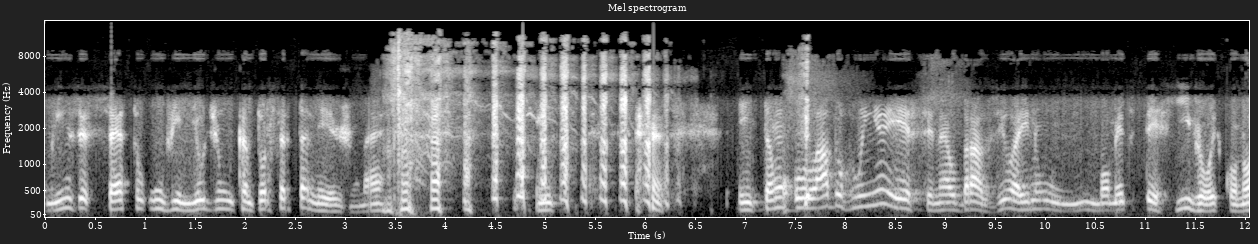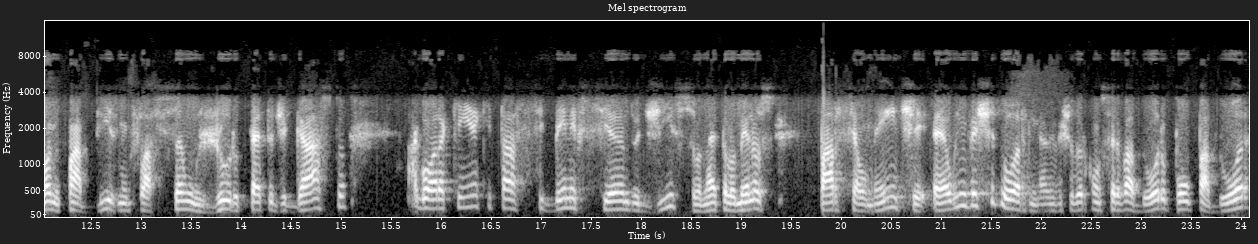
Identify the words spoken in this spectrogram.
ruins, exceto um vinil de um cantor sertanejo, né? então, o lado ruim é esse, né? O Brasil aí num, num momento terrível econômico, abismo, inflação, juro, teto de gasto. Agora, quem é que está se beneficiando disso, né? Pelo menos parcialmente, é o investidor, né? o investidor conservador, o poupador,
